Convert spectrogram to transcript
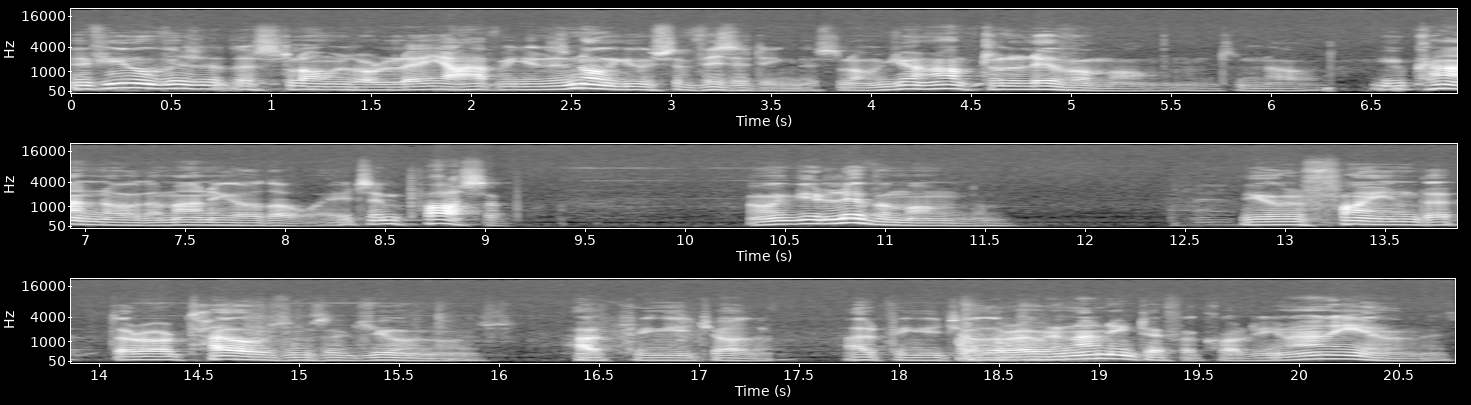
If you visit the slums or lay having there's no use of visiting the slums. You have to live among them to know them. You can't know them any other way. It's impossible. And if you live among them, you'll find that there are thousands of Junos helping each other, helping each other out in any difficulty, in any illness.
